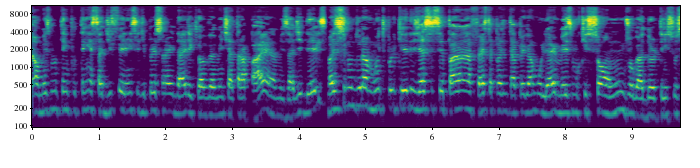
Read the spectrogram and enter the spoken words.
ao mesmo tempo tem essa diferença de personalidade que obviamente atrapalha a amizade deles, mas isso não dura muito porque eles já se separam na festa para tentar pegar mulher, mesmo que só um jogador tem sucesso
